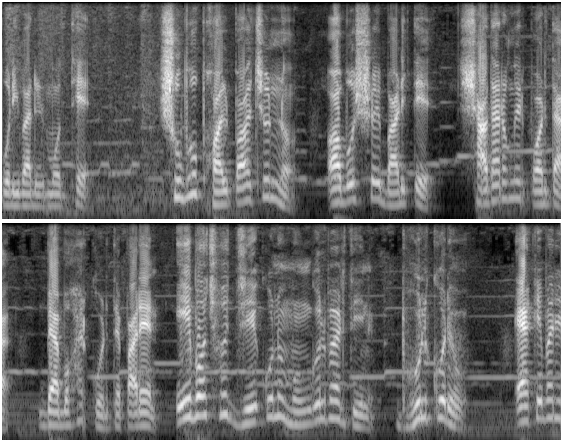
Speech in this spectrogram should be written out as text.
পরিবারের মধ্যে। শুভ ফল পাওয়ার জন্য অবশ্যই বাড়িতে সাদা রঙের পর্দা ব্যবহার করতে পারেন। এবছর যে কোনো মঙ্গলবার দিন ভুল করেও একেবারে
